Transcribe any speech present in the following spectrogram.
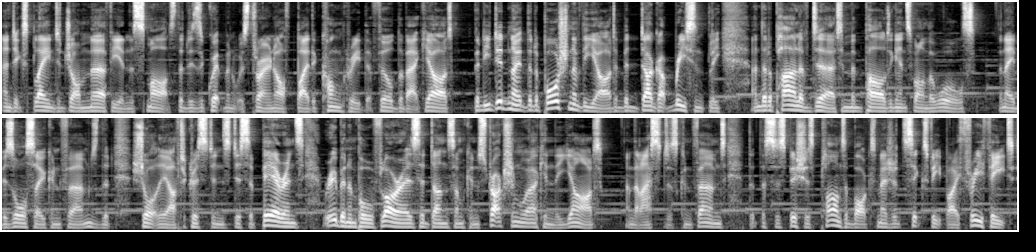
and explained to John Murphy and the Smarts that his equipment was thrown off by the concrete that filled the backyard. But he did note that a portion of the yard had been dug up recently and that a pile of dirt had been piled against one of the walls. The neighbors also confirmed that shortly after Kristen's disappearance, Ruben and Paul Flores had done some construction work in the yard, and the Lassiters confirmed that the suspicious planter box measured 6 feet by 3 feet.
